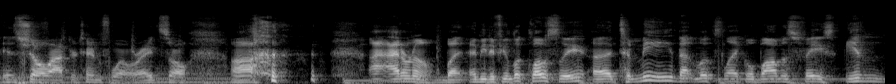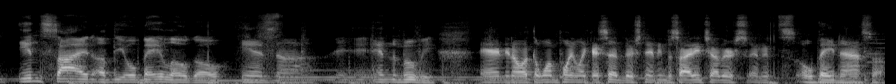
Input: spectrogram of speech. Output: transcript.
his show after tinfoil, right? So, uh, I, I, don't know, but I mean, if you look closely, uh, to me, that looks like Obama's face in inside of the Obey logo in uh, in the movie. And you know, at the one point, like I said, they're standing beside each other, and it's Obey NASA.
